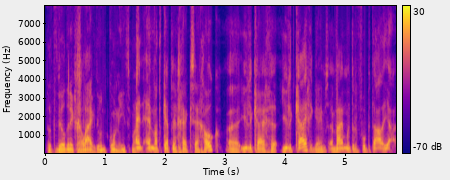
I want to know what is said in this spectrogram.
Dat wilde ik gelijk doen. Kon niet. Maar En, en wat Captain Gek zegt ook. eh, jullie, krijgen, jullie krijgen games en wij moeten ervoor betalen. Ja,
